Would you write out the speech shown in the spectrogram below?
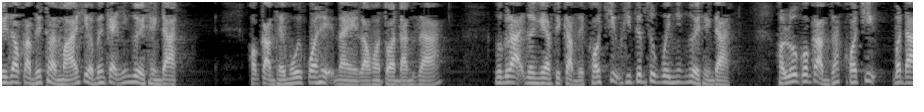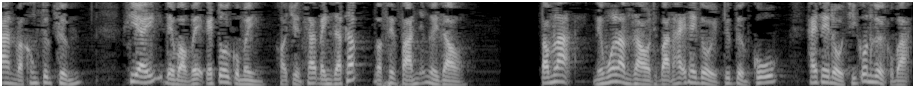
Người giàu cảm thấy thoải mái khi ở bên cạnh những người thành đạt. Họ cảm thấy mối quan hệ này là hoàn toàn đáng giá. Ngược lại, người nghèo thì cảm thấy khó chịu khi tiếp xúc với những người thành đạt. Họ luôn có cảm giác khó chịu, bất an và không tương xứng. Khi ấy, để bảo vệ cái tôi của mình, họ chuyển sang đánh giá thấp và phê phán những người giàu. Tóm lại, nếu muốn làm giàu thì bạn hãy thay đổi tư tưởng cũ, hay thay đổi trí con người của bạn.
